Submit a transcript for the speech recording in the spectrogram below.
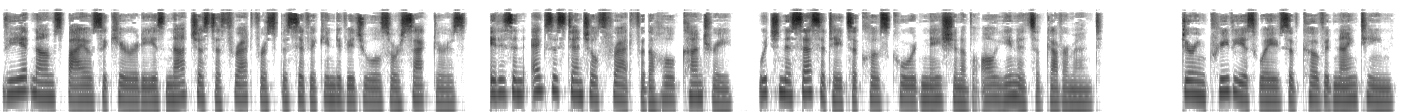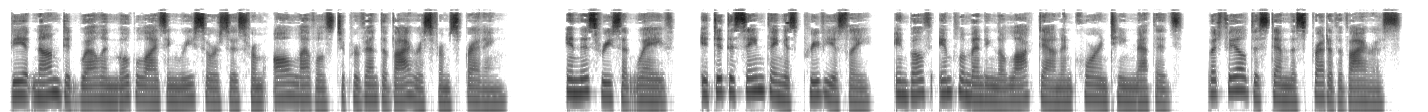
Vietnam's biosecurity is not just a threat for specific individuals or sectors, it is an existential threat for the whole country, which necessitates a close coordination of all units of government. During previous waves of COVID 19, Vietnam did well in mobilizing resources from all levels to prevent the virus from spreading. In this recent wave, it did the same thing as previously, in both implementing the lockdown and quarantine methods, but failed to stem the spread of the virus.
